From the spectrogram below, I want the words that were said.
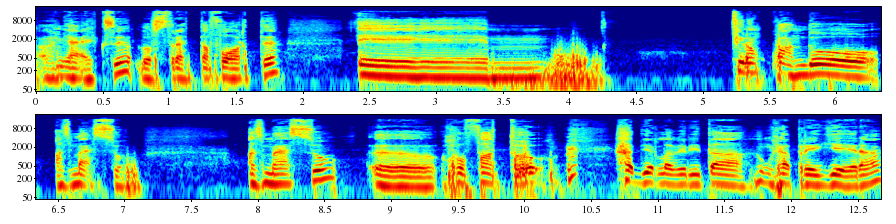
alla mia ex, l'ho stretta forte e mm, fino a quando ha smesso. Ha smesso, eh, ho fatto a dir la verità una preghiera,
